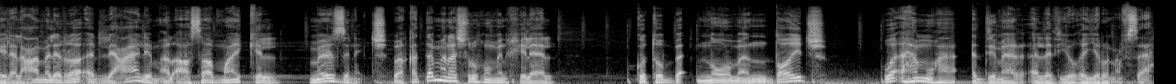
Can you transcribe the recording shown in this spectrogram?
إلى العمل الرائد لعالم الأعصاب مايكل ميرزنيتش وقد تم نشره من خلال كتب نورمان دويدج وأهمها الدماغ الذي يغير نفسه.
